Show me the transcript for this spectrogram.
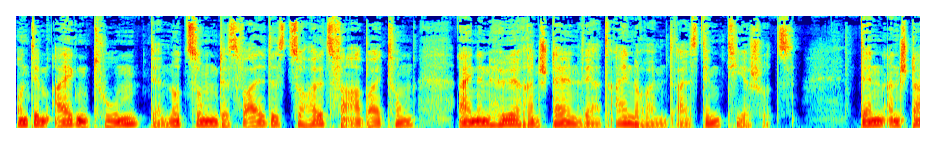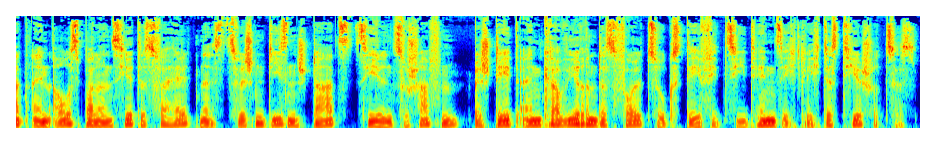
und dem Eigentum, der Nutzung des Waldes zur Holzverarbeitung einen höheren Stellenwert einräumt als dem Tierschutz. Denn anstatt ein ausbalanciertes Verhältnis zwischen diesen Staatszielen zu schaffen, besteht ein gravierendes Vollzugsdefizit hinsichtlich des Tierschutzes.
